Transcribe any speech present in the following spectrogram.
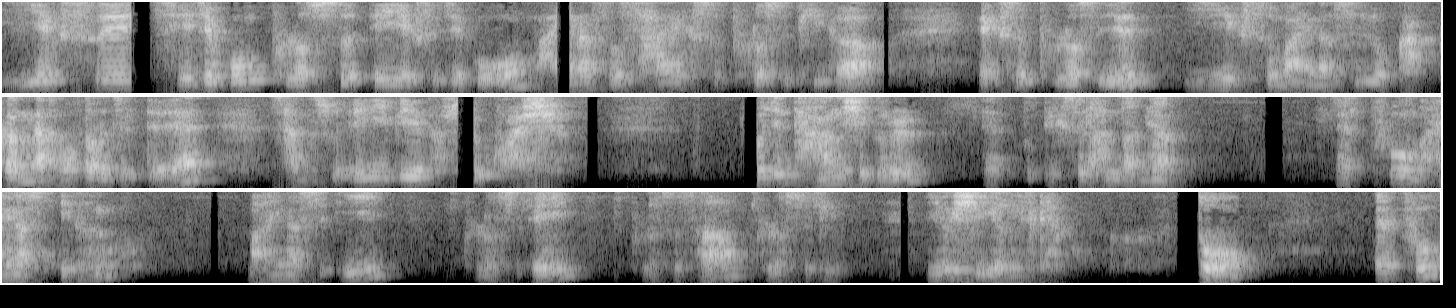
2x의 세제곱 플러스 ax제곱 마이너스 4x 플러스 b가 x 플러스 1, 2x 마이너스 1로 각각 나눠 떨어질 때 상수 a, b의 값을 구하시오. 주어진 다항식을 fx를 한다면 f 마이너스 1은 마이너스 2 플러스 a 플러스 4 플러스 b 이것이 0일 테고 또 f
